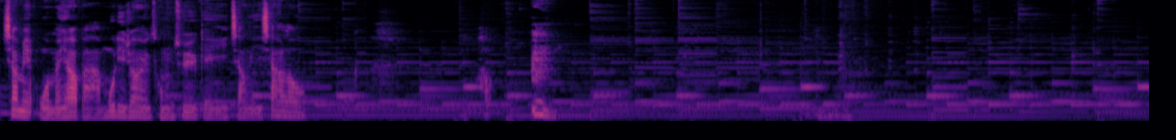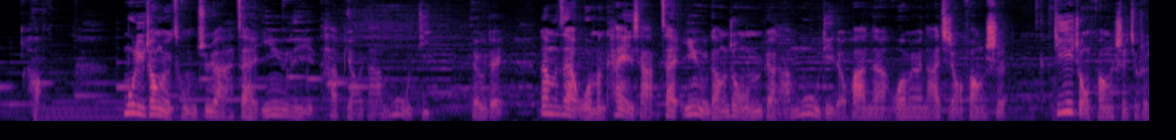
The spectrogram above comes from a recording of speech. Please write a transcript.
下面我们要把目的状语从句给讲一下喽。好，好，目的状语从句啊，在英语里它表达目的。对不对？那么在我们看一下，在英语当中，我们表达目的的话呢，我们有哪几种方式？第一种方式就是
